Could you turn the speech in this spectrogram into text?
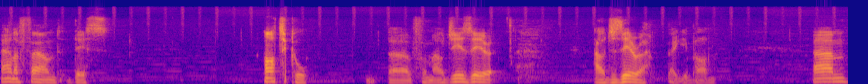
and I found this article uh, from Al Jazeera, Al Jazeera, beg your pardon. Um,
